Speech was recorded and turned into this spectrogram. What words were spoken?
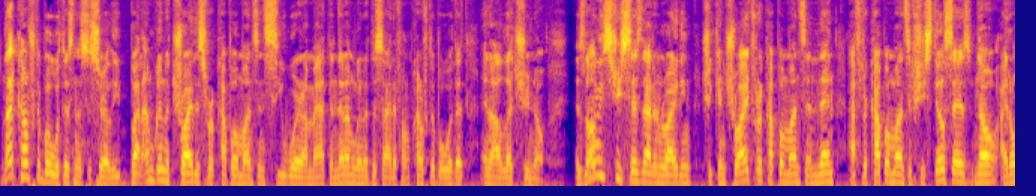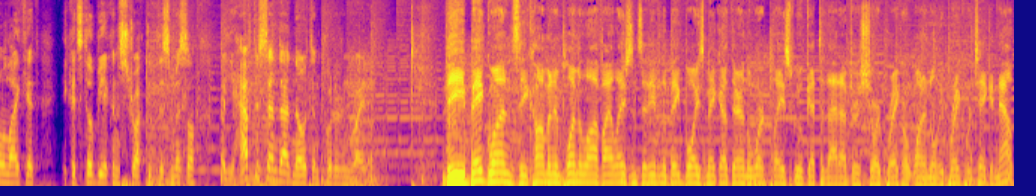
not comfortable with this necessarily, but I'm going to try this for a couple of months and see where I'm at, and then I'm going to decide if I'm comfortable with it, and I'll let you know. As long as she says that in writing, she can try it for a couple of months, and then after a couple of months, if she still says, no, I don't like it, it could still be a constructive dismissal, but you have to send that note and put it in writing. The big ones, the common employment law violations that even the big boys make out there in the workplace. We'll get to that after a short break, or one and only break we're taking now.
